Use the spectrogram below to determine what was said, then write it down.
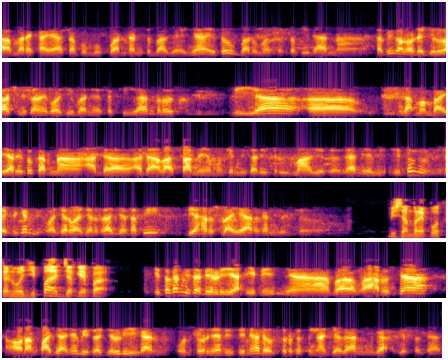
uh, merekayasa pembukuan dan sebagainya itu baru masuk ke pidana. Tapi kalau udah jelas misalnya kewajibannya sekian terus dia uh, nggak membayar itu karena ada ada alasan yang mungkin bisa diterima gitu kan. Ya itu saya pikir wajar-wajar saja tapi dia harus bayar kan gitu. Bisa merepotkan wajib pajak ya Pak? Itu kan bisa dilihat ininya apa harusnya orang pajaknya bisa jeli kan. Unsurnya di sini ada unsur kesengajaan enggak gitu kan.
